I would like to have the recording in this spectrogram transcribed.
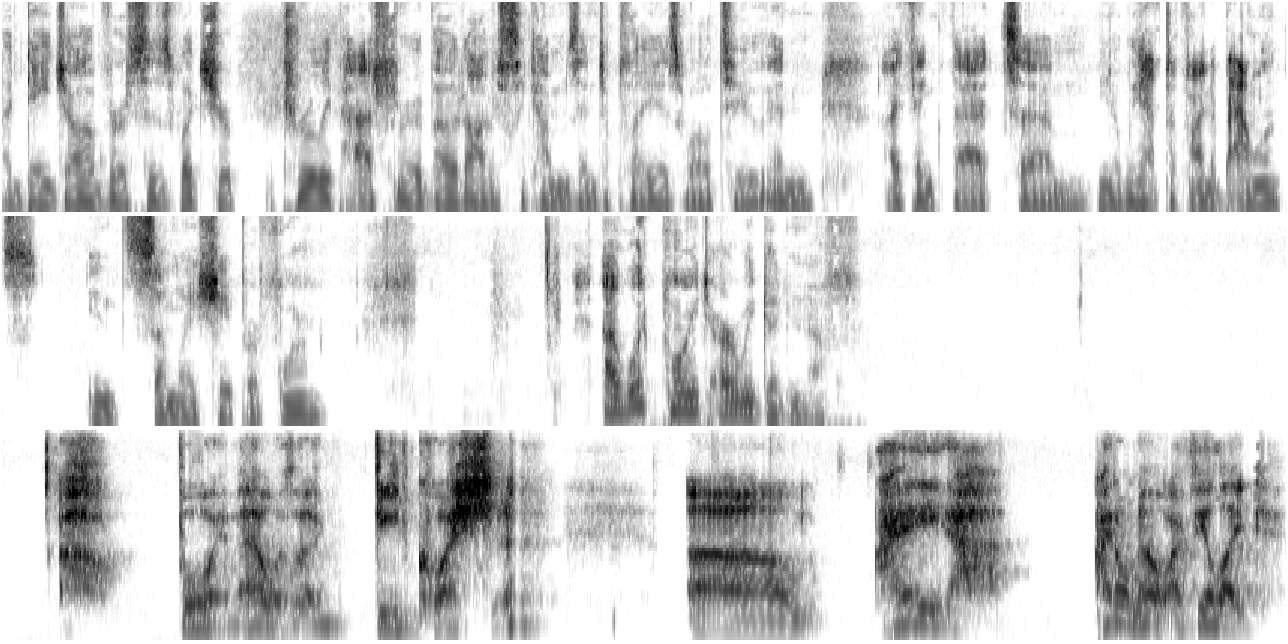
a day job versus what you're truly passionate about obviously comes into play as well too. And i think that um, you know we have to find a balance in some way shape or form. At what point are we good enough? Oh boy that was a deep question. Um, i i don't know i feel like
